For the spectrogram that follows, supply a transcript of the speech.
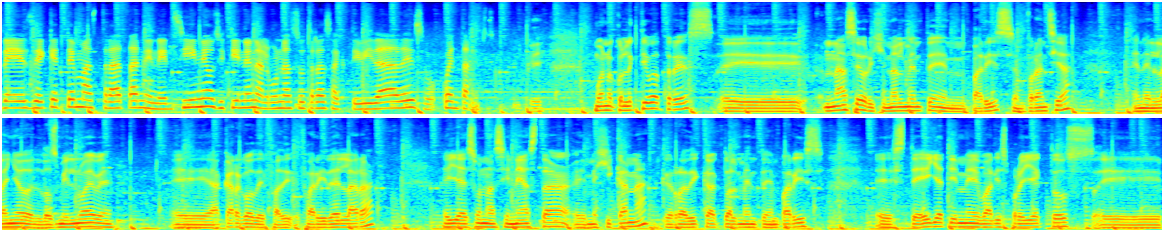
desde qué temas tratan en el cine o si tienen algunas otras actividades o cuéntanos. Bueno, Colectiva 3 eh, nace originalmente en París, en Francia, en el año del 2009, eh, a cargo de Fa- Farideh Lara. Ella es una cineasta eh, mexicana que radica actualmente en París. Este, ella tiene varios proyectos, eh,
